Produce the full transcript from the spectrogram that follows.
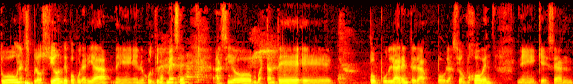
tuvo una explosión de popularidad en los últimos meses ha sido bastante eh, popular entre la población joven, eh, que se han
